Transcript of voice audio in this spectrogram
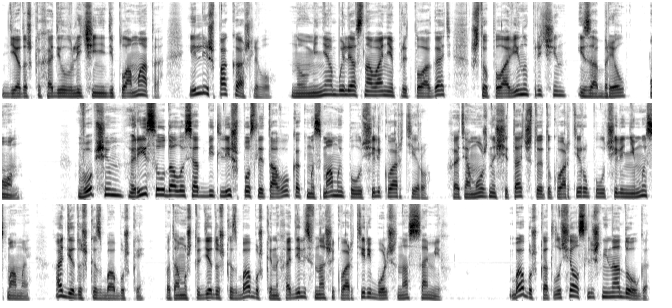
Дедушка ходил в личине дипломата и лишь покашливал, но у меня были основания предполагать, что половину причин изобрел он. В общем, Риса удалось отбить лишь после того, как мы с мамой получили квартиру. Хотя можно считать, что эту квартиру получили не мы с мамой, а дедушка с бабушкой, потому что дедушка с бабушкой находились в нашей квартире больше нас самих. Бабушка отлучалась лишь ненадолго,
